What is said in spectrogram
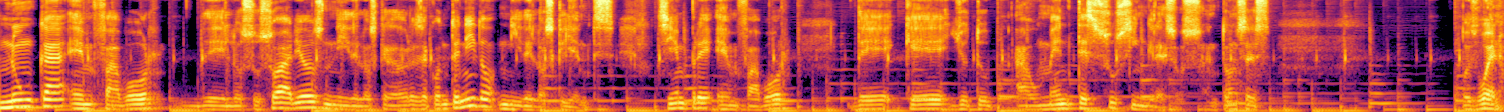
nunca en favor de los usuarios, ni de los creadores de contenido, ni de los clientes. Siempre en favor de que YouTube aumente sus ingresos. Entonces, pues bueno,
